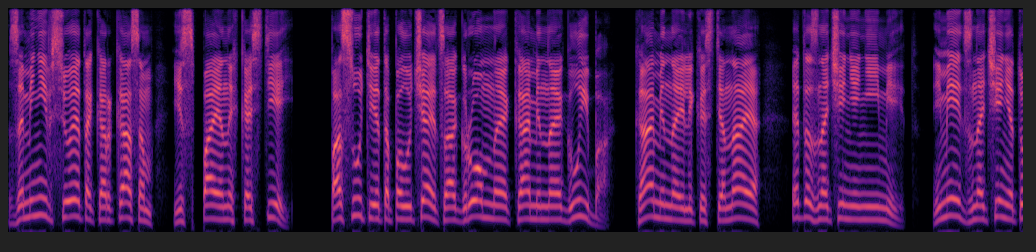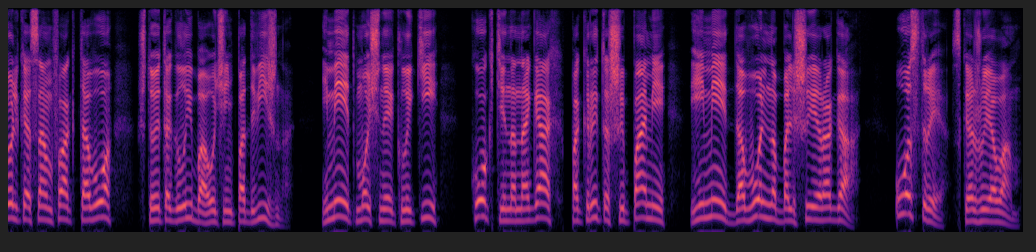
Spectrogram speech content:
заменив все это каркасом из спаянных костей. По сути, это получается огромная каменная глыба. Каменная или костяная – это значение не имеет. Имеет значение только сам факт того, что эта глыба очень подвижна. Имеет мощные клыки, когти на ногах, покрыта шипами и имеет довольно большие рога. Острые, скажу я вам.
